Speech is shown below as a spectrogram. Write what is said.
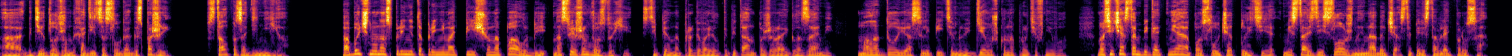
а где должен находиться слуга госпожи? Встал позади нее. «Обычно у нас принято принимать пищу на палубе, на свежем воздухе», — степенно проговорил капитан, пожирая глазами молодую ослепительную девушку напротив него. «Но сейчас там беготня по случаю отплытия. Места здесь сложные, надо часто переставлять паруса».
